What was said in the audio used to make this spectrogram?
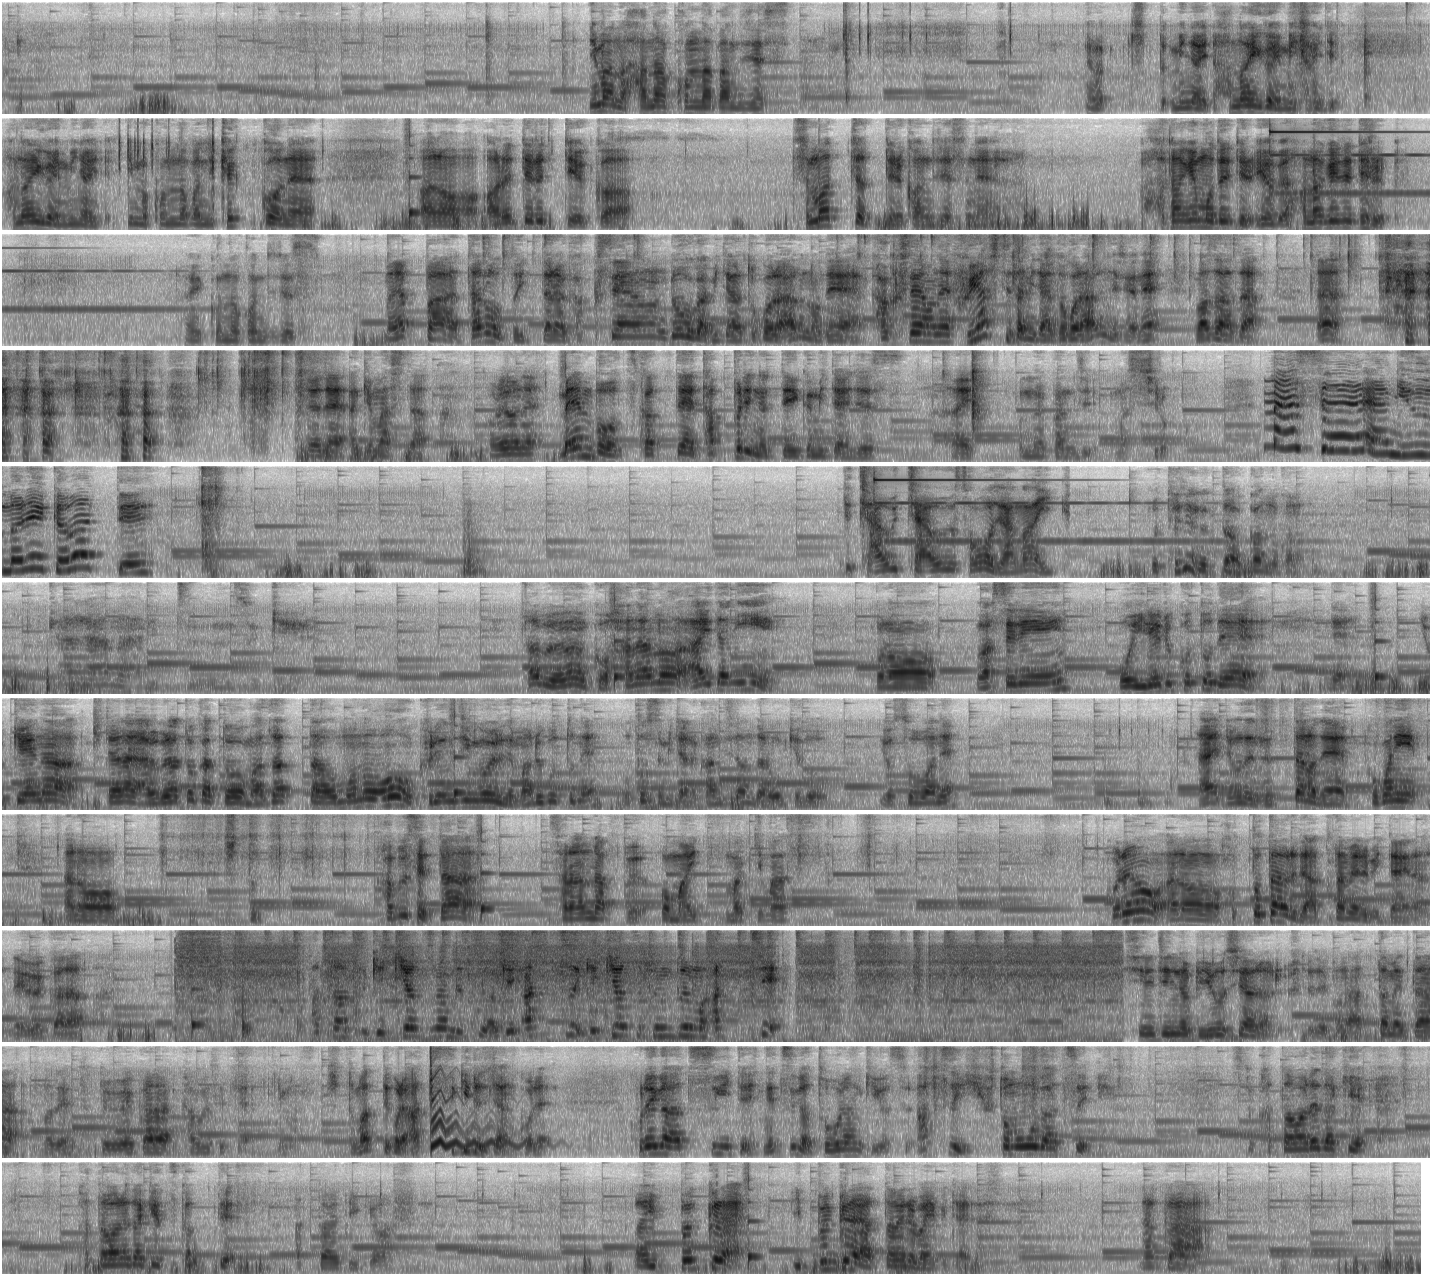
今の鼻こんな感じです。ちょっと見ないで。鼻以外見ないで。鼻以外見ないで。今こんな感じ。結構ねあの荒れてるっていうか詰まっちゃってる感じですね。鼻毛も出てる。やべ鼻毛出てる。はいこんな感じです。まあ、やっぱ太郎といったら角栓動画みたいなところあるので角栓をね増やしてたみたいなところあるんですよね。わざわざ。うん。それで開けました。これをね綿棒を使ってたっぷり塗っていくみたいです。はい。こんな感じ。真っ白。まっさらに生まれ変わって。ちゃうちゃうそうじゃない。これ手で塗ったらあかんのかな？絡まり続ける。多分こう鼻の間にこのワセリンを入れることでね余計な汚い油とかと混ざったものをクレンジングオイルで丸ごとね落とすみたいな感じなんだろうけど予想はね。はいということで塗ったのでここにあのちょっとかぶせたサランラップを巻きます。これをあのホットタオルで温めるみたいなんで上から。熱々激熱なんですよ。熱い激熱プンプンもあっち。新人の美容師あるある。でこの温めたのでちょっと上からかぶせていきます。ちょっと待ってこれ熱すぎるじゃんこれ。これが熱すぎて熱が通らん気がする。熱い。太ももが熱い。ちょっと片割れだけ。片割れだけ使って温めていきます。あ、1分くらい。1分くらい温めればいいみたいです。なんか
